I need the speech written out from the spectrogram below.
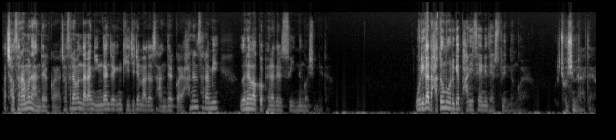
아, 저 사람은 안 될 거야. 저 사람은 나랑 인간적인 기질에 맞아서 안 될 거야. 하는 사람이 은혜 받고 변화될 수 있는 것입니다. 우리가 나도 모르게 바리새인이 될 수도 있는 거예요. 우리 조심해야 돼요.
